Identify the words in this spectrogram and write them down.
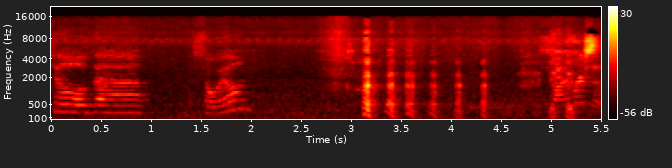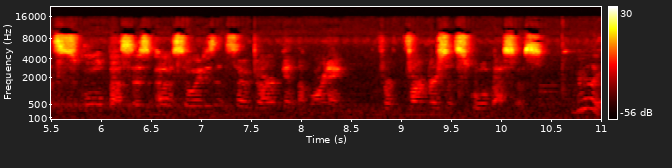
till the soil? Farmers and school buses. Oh, so it isn't so dark in the morning for farmers and school buses. Really?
